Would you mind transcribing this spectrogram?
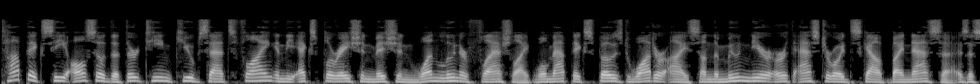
Topic see also The 13 CubeSats flying in the Exploration Mission 1 Lunar Flashlight will map exposed water ice on the Moon Near-Earth Asteroid Scout by NASA is a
